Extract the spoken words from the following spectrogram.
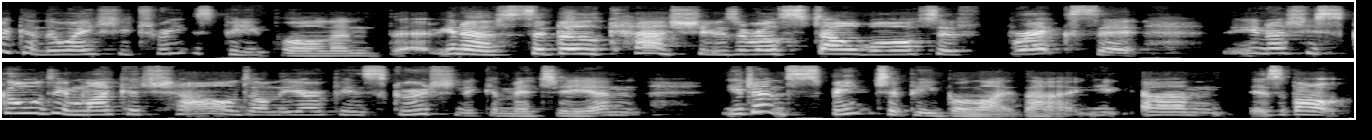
arrogant the way she treats people. And, uh, you know, Sir Bill Cash, who was a real stalwart of Brexit, you know, she schooled him like a child on the European Scrutiny Committee. And you don't speak to people like that. You, um, it's about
